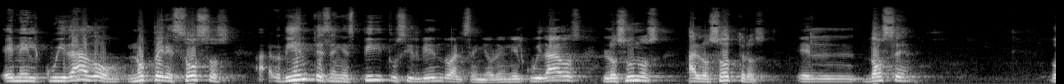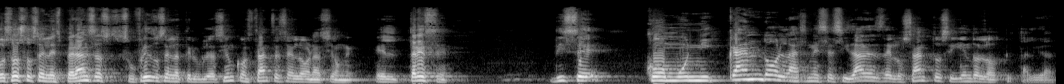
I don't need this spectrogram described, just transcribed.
en el cuidado, no perezosos, ardientes en espíritu sirviendo al Señor, en el cuidados los unos a los otros. El 12, gozosos en la esperanza, sufridos en la tribulación, constantes en la oración. El 13, dice, comunicando las necesidades de los santos, siguiendo la hospitalidad.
